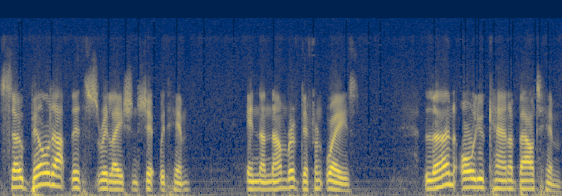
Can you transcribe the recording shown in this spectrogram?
So build up this relationship with Him in a number of different ways. Learn all you can about Him.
